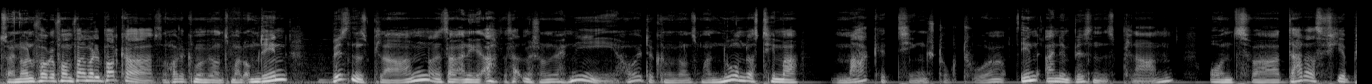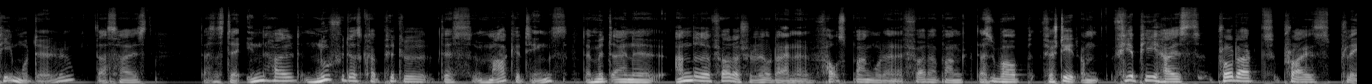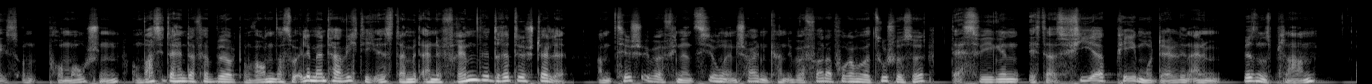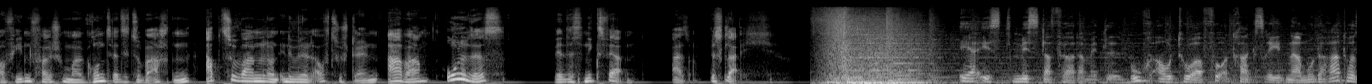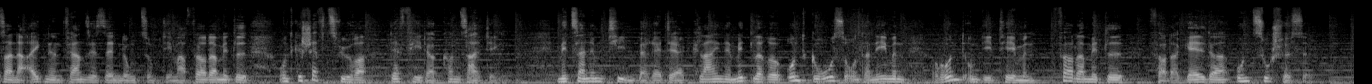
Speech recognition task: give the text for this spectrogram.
zu einer neuen Folge vom Fallmittel Podcast. Und heute kümmern wir uns mal um den Businessplan. Und jetzt sagen einige, ach, das hatten wir schon. Nee, heute kümmern wir uns mal nur um das Thema Marketingstruktur in einem Businessplan. Und zwar da das 4P-Modell. Das heißt, das ist der Inhalt nur für das Kapitel des Marketings, damit eine andere Förderstelle oder eine Faustbank oder eine Förderbank das überhaupt versteht. Und 4P heißt Product, Price, Place und Promotion. Und was sich dahinter verbirgt und warum das so elementar wichtig ist, damit eine fremde dritte Stelle am Tisch über Finanzierung entscheiden kann, über Förderprogramme, über Zuschüsse. Deswegen ist das 4P-Modell in einem Businessplan auf jeden Fall schon mal grundsätzlich zu beachten, abzuwandeln und individuell aufzustellen. Aber ohne das wird es nichts werden. Also, bis gleich. Er ist Mr. Fördermittel, Buchautor, Vortragsredner, Moderator seiner eigenen Fernsehsendung zum Thema Fördermittel und Geschäftsführer der Feder Consulting. Mit seinem Team berät er kleine, mittlere und große Unternehmen rund um die Themen Fördermittel, Fördergelder und Zuschüsse.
